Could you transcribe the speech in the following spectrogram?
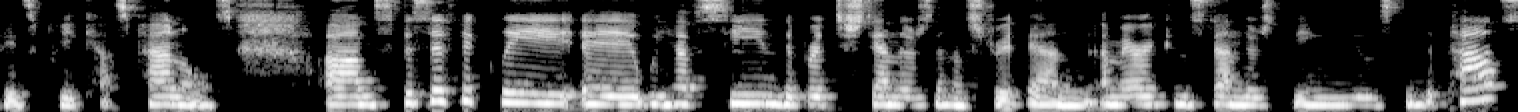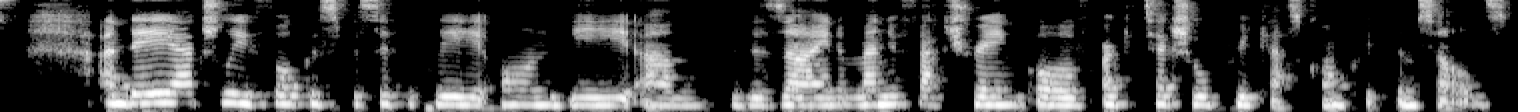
face precast panels. Um, specifically, uh, we have seen the British standards and, Australian and American standards being used in the past, and they actually focus specifically on the, um, the design and manufacturing of architectural precast concrete themselves.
